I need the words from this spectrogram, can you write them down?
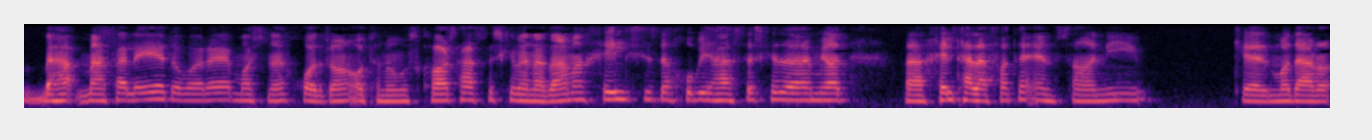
به مسئله دوباره ماشین خودران autonomous car ت هستش که به نظر من خیلی چیز خوبی هستش که داره میاد و خیلی تلفات انسانی که ما در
